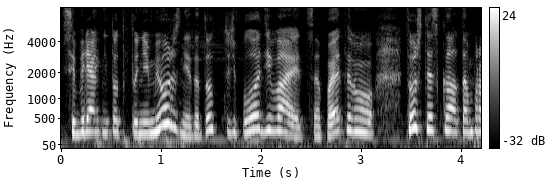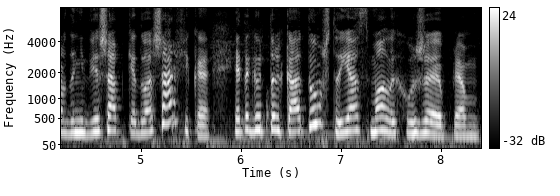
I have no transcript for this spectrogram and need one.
сибиряк не тот, кто не мерзнет, а тот, кто тепло одевается. Поэтому то, что я сказала, там, правда, не две шапки, а два шарфика, это говорит только о том, что я с малых уже прям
